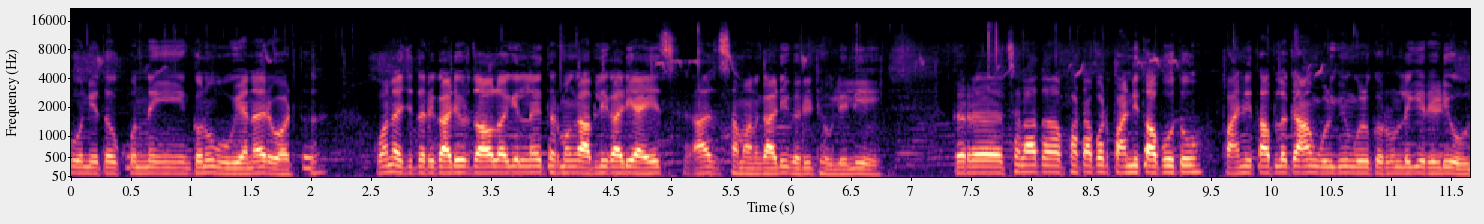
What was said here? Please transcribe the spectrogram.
कोण येतं कोण नाही गणूभाऊ येणार आहे वाटतं. कोणाची तरी गाडीवर जावं लागेल नाही तर मग आपली गाडी आहेच. आज सामान गाडी घरी ठेवलेली आहे. तर चला आता फटाफट पाणी तापवतो. पाणी तापलं की आंघोळ गिंघोळ करून लगे रेडी होऊ.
